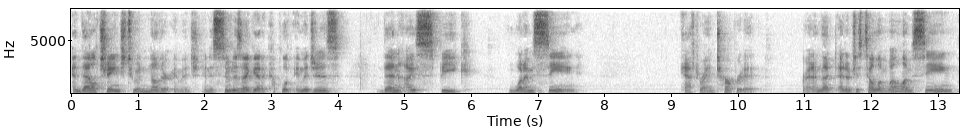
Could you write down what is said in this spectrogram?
and that'll change to another image. And as soon as I get a couple of images, then I speak what I'm seeing after I interpret it. Right? I'm not. I don't just tell them. Well, I'm seeing,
